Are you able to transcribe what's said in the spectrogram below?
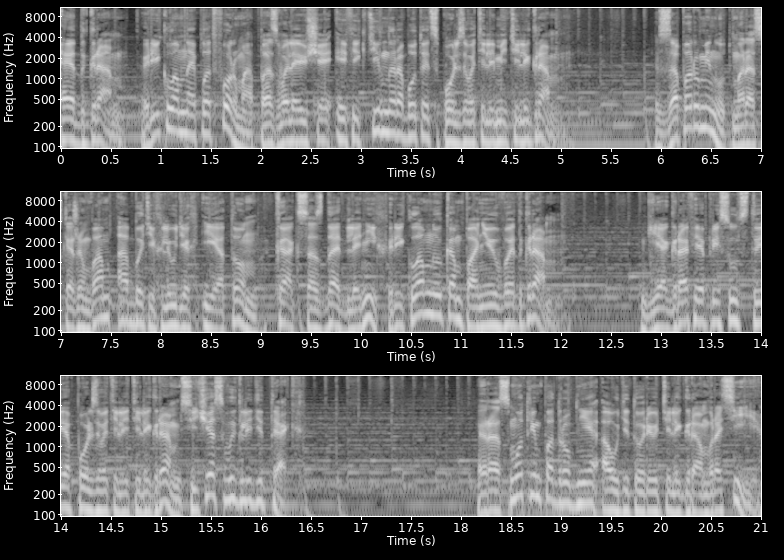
AdGram — рекламная платформа, позволяющая эффективно работать с пользователями Telegram. За пару минут мы расскажем вам об этих людях и о том, как создать для них рекламную кампанию в AdGram. География присутствия пользователей Telegram сейчас выглядит так. Рассмотрим подробнее аудиторию Telegram в России.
